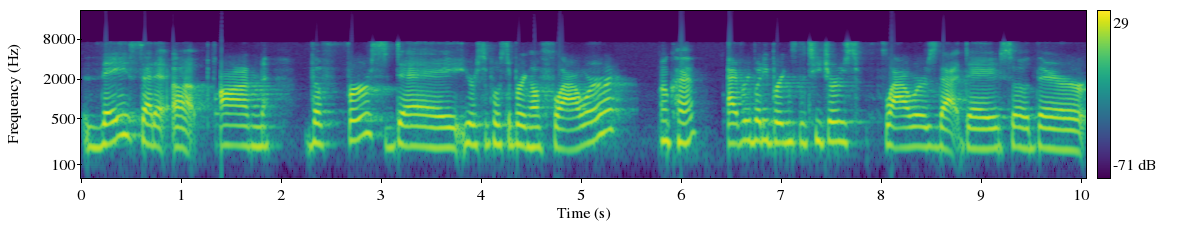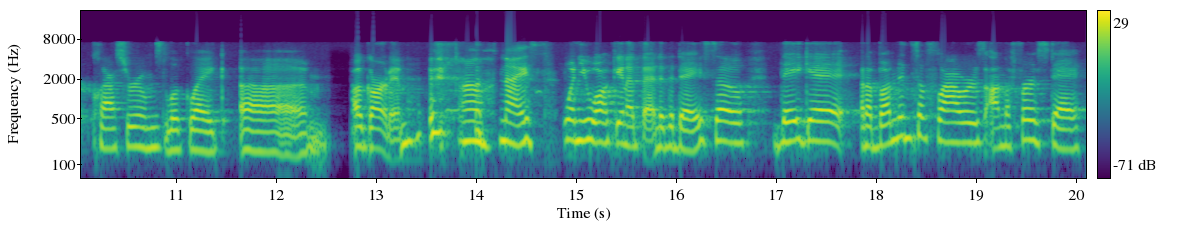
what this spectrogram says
they set it up. On the first day, you're supposed to bring a flower Okay. everybody brings the teachers flowers that day so their classrooms look like um, a garden. Oh, nice. when you walk in at the end of the day. So they get an abundance of flowers on the first day.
